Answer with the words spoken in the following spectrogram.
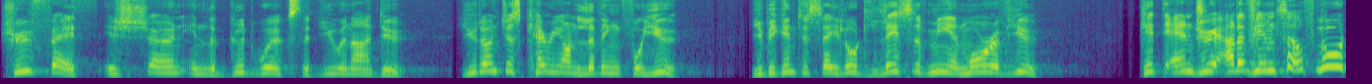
True faith is shown in the good works that you and I do. You don't just carry on living for you. You begin to say, Lord, less of me and more of you. Get Andrew out of himself, Lord.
